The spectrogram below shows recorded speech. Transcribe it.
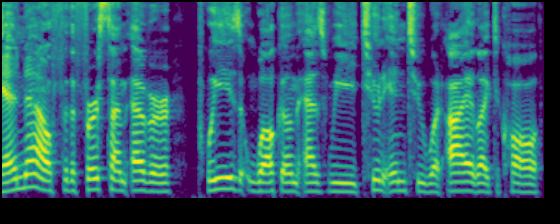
And now, for the first time ever, please welcome as we tune into what I like to call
